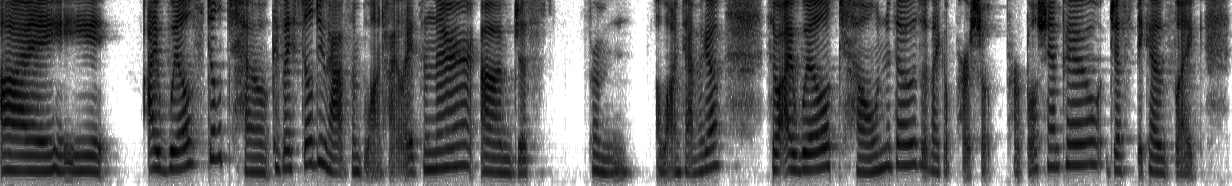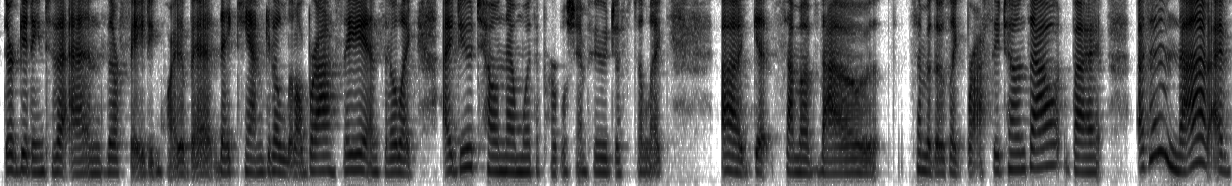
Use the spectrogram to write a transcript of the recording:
I I will still tone because I still do have some blonde highlights in there, um, just from a long time ago. So I will tone those with like a purple purple shampoo, just because like they're getting to the end, they're fading quite a bit. They can get a little brassy, and so like I do tone them with a purple shampoo just to like uh, get some of that some of those like brassy tones out. But other than that, I've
